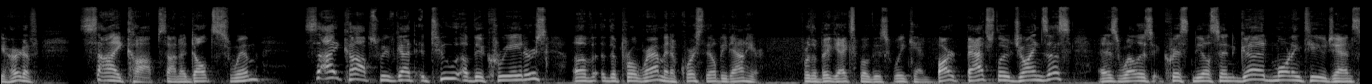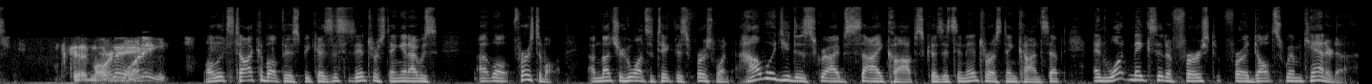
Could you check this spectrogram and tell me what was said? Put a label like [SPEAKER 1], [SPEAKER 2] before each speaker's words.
[SPEAKER 1] You heard of Psi-Cops on Adult Swim? Psi-Cops, we've got two of the creators of the program, and of course, they'll be down here for the big expo this weekend. Bart Batchelor joins us, as well as Chris Nielsen. Good morning to you, gents.
[SPEAKER 2] Good morning.
[SPEAKER 3] Good morning.
[SPEAKER 1] Well, let's talk about this because this is interesting. And I was, uh, well, first of all, I'm not sure who wants to take this first one. How would you describe Psi-Cops? Because it's an interesting concept. And what makes it a first for Adult Swim Canada?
